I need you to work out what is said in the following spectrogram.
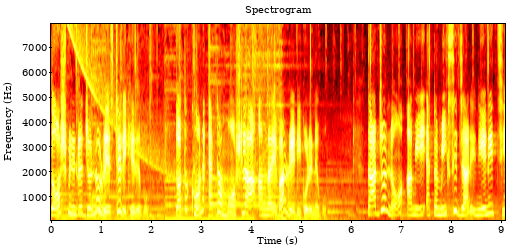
দশ মিনিটের জন্য রেস্টে রেখে দেব। ততক্ষণ একটা মশলা আমরা এবার রেডি করে নেব। তার জন্য আমি একটা মিক্সির জারে নিয়ে নিচ্ছি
